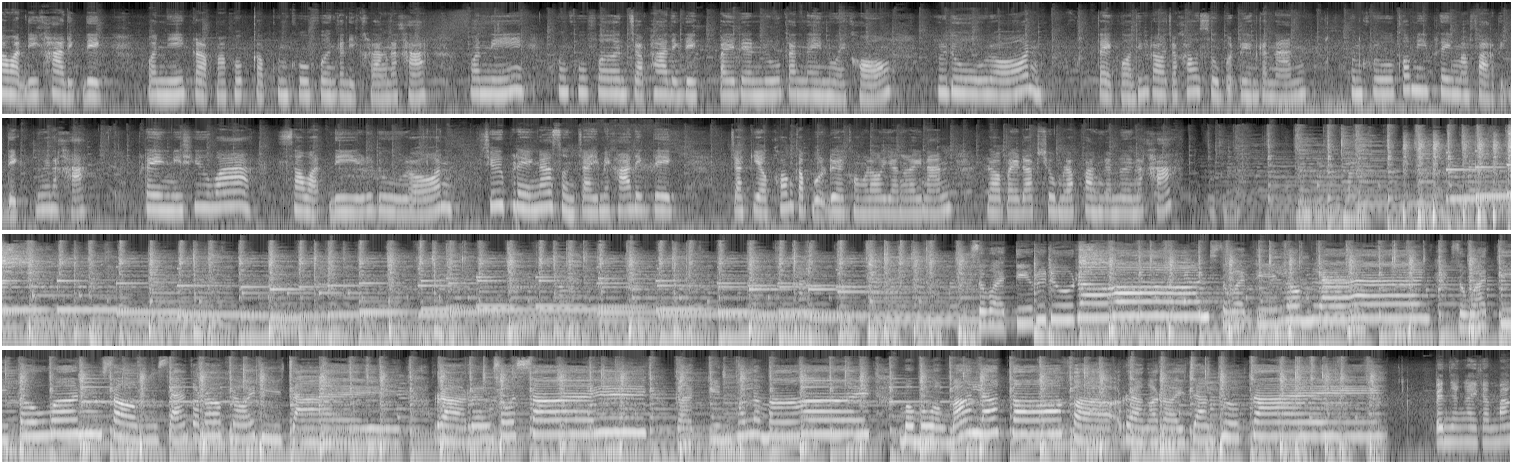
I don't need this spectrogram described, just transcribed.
สวัสดีค่ะเด็กๆ วันนี้กลับมาพบกับคุณครูเฟิร์นกันอีกครั้งนะคะ วันนี้คุณครูเฟิร์นจะพาเด็กๆ ไปเรียนรู้กันในหน่วยของฤดูร้อน แต่ก่อนที่เราจะเข้าสู่บทเรียนกันนั้น คุณครูก็มีเพลงมาฝากเด็กๆด้วยนะคะ เพลงมีชื่อว่า สวัสดีฤดูร้อน ชื่อเพลงน่าสนใจไหมคะเด็กๆ จะเกี่ยวข้องกับบทเรียนของเราอย่างไรนั้น เราไปรับชมรับฟังกันเลยนะคะ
